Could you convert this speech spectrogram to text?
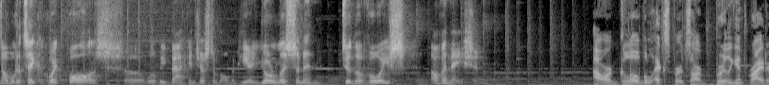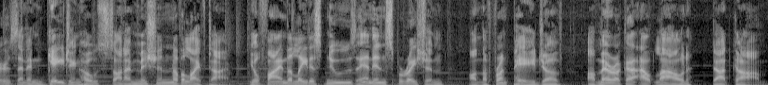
Now, we're going to take a quick pause. Uh, we'll be back in just a moment here. You're listening to the voice of a nation. Our global experts are brilliant writers and engaging hosts on a mission of a lifetime. You'll find the latest news and inspiration on the front page of AmericaOutloud.com.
